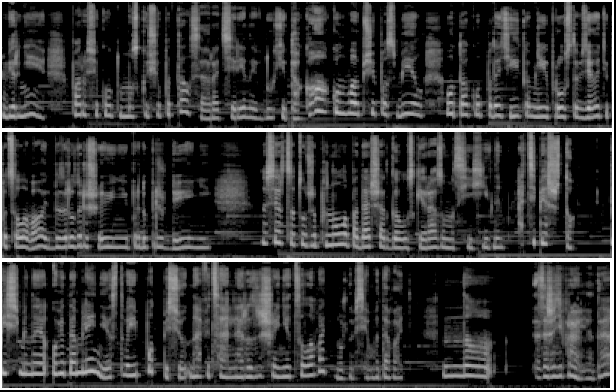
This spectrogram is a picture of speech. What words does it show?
Вернее, пару секунд мозг еще пытался орать сиреной в духе «Да как он вообще посмел вот так вот подойти ко мне и просто взять и поцеловать без разрешений и предупреждений?» Но сердце тут же пнуло подальше от голузки разума с ехидным «А тебе что, письменное уведомление с твоей подписью на официальное разрешение целовать нужно всем выдавать?» Но это же неправильно, да?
